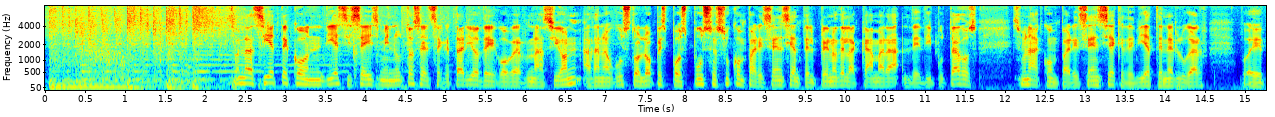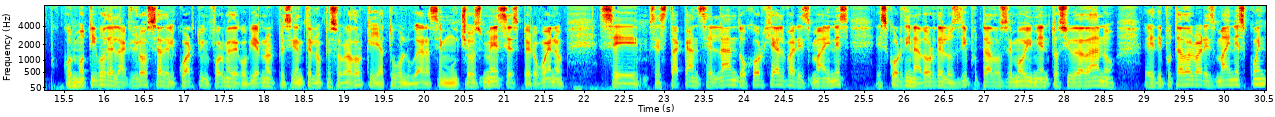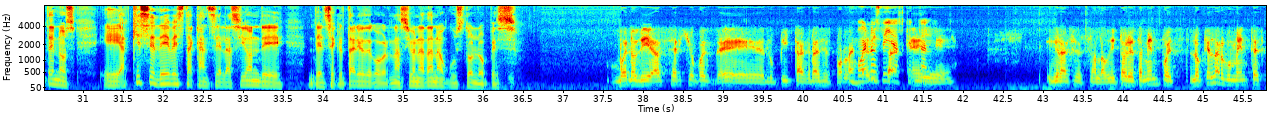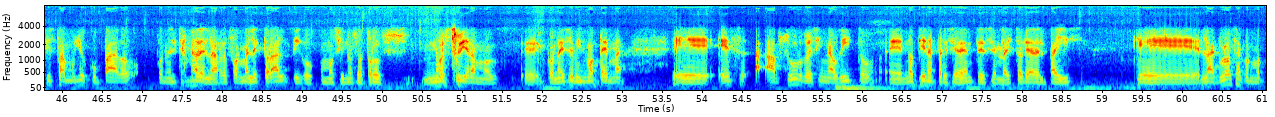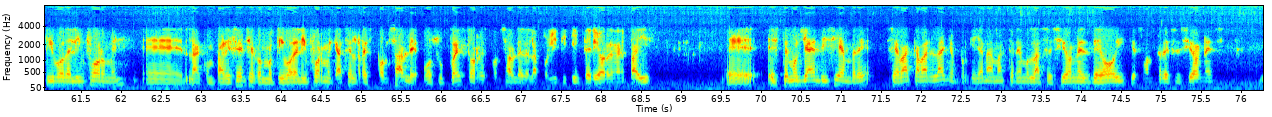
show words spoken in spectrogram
Son las 7 con 16 minutos. El secretario de Gobernación, Adán Augusto López, pospuso su comparecencia ante el Pleno de la Cámara de Diputados. Es una comparecencia que debía tener lugar eh, con motivo de la glosa del cuarto informe de gobierno del presidente López Obrador, que ya tuvo lugar hace muchos meses, pero bueno, se, se está cancelando. Jorge Álvarez Maínez es coordinador de los diputados de Movimiento Ciudadano. Eh, diputado Álvarez Maínez, cuéntenos, eh, ¿a qué se debe esta cancelación de, del secretario de Gobernación, Adán Augusto López? Buenos días, Sergio. Pues, Lupita, gracias por la Buenos días, ¿qué tal? Gracias al auditorio también, pues lo que él argumenta es que está muy ocupado con el tema de la reforma electoral, digo, como si nosotros no estuviéramos eh, con ese mismo tema. Eh, es absurdo, es inaudito, eh, no tiene precedentes en la historia del país que la glosa con motivo del informe, la comparecencia con motivo del informe que hace el responsable o supuesto responsable de la política interior en el país, estemos ya en diciembre se va a acabar el año porque ya nada más tenemos las sesiones de hoy, que son tres sesiones,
